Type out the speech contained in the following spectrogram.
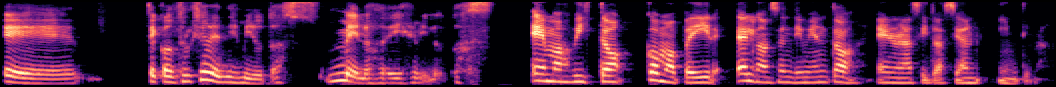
eh, de construcción en 10 minutos, menos de 10 minutos. Hemos visto cómo pedir el consentimiento en una situación íntima.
